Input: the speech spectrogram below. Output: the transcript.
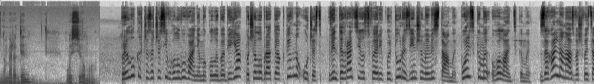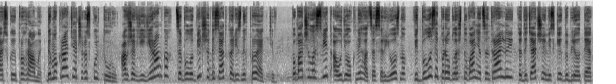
номер один в усьому. Прилуки ще за часів головування Миколи Бабія почало брати активну участь в інтеграції у сфері культури з іншими містами польськими, голландськими. Загальна назва швейцарської програми Демократія через культуру. А вже в її рамках це було більше десятка різних проєктів. Побачила світ, аудіокнига це серйозно. Відбулося переоблаштування центральної та дитячої міських бібліотек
